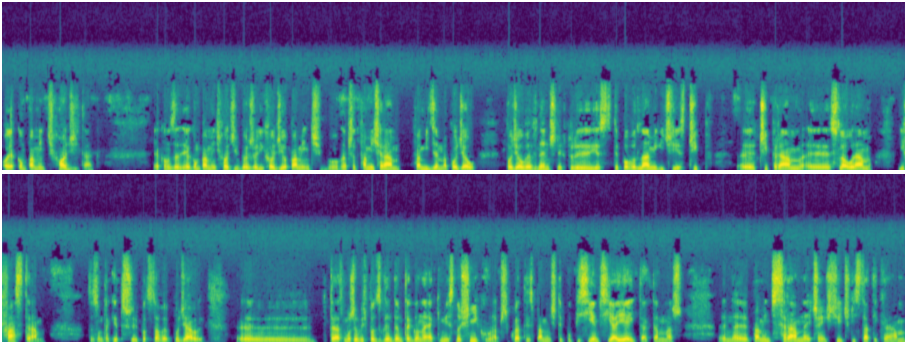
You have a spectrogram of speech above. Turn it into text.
o jaką pamięć chodzi, tak? Jaką, jaką pamięć chodzi, bo jeżeli chodzi o pamięć, bo na przykład pamięć RAM w ma podział, podział wewnętrzny, który jest typowo dla Amigi, czyli jest chip, e, chip RAM, e, slow RAM i fast RAM. To są takie trzy podstawowe podziały. E, teraz może być pod względem tego, na jakim jest nośniku. Na przykład jest pamięć typu PCM-CIA, tak? Tam masz pamięć SRAM najczęściej, czyli static RAM,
